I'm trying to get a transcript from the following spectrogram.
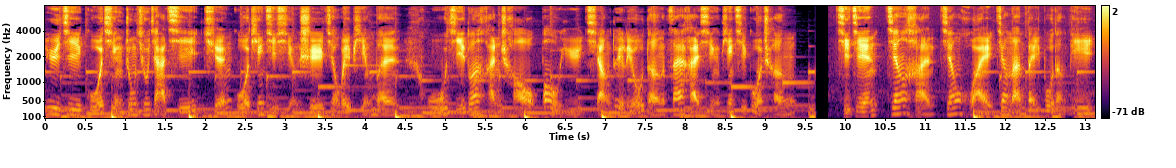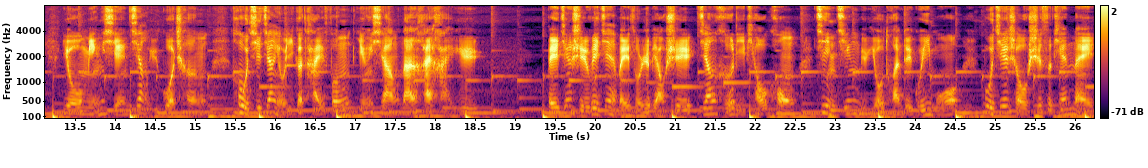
预计国庆中秋假期全国天气形势较为平稳，无极端寒潮、暴雨、强对流等灾害性天气过程。期间，江汉、江淮、江南北部等地有明显降雨过程，后期将有一个台风影响南海海域。北京市卫健委昨日表示，将合理调控进京旅游团队规模，不接受十四天内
